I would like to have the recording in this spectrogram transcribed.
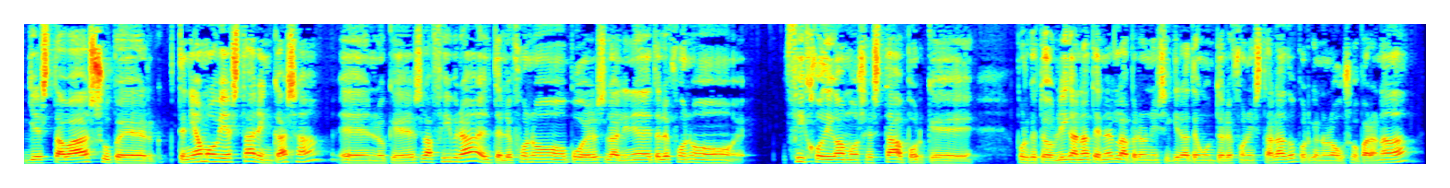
y estaba súper... Tenía Movistar en casa, en lo que es la fibra. El teléfono, pues la línea de teléfono fijo, digamos, está porque porque te obligan a tenerla, pero ni siquiera tengo un teléfono instalado porque no la uso para nada.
